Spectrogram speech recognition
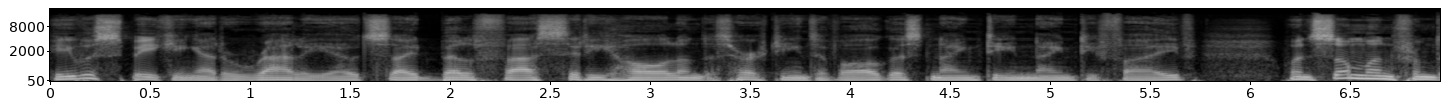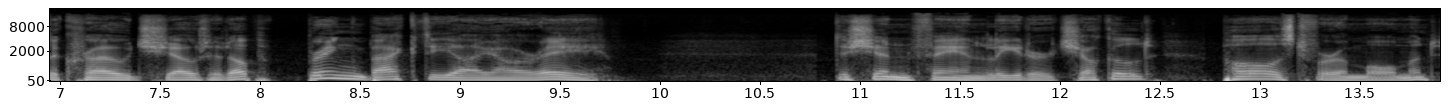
He was speaking at a rally outside Belfast City Hall on the 13th of August 1995 when someone from the crowd shouted up, Bring back the IRA. The Sinn Féin leader chuckled, paused for a moment,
